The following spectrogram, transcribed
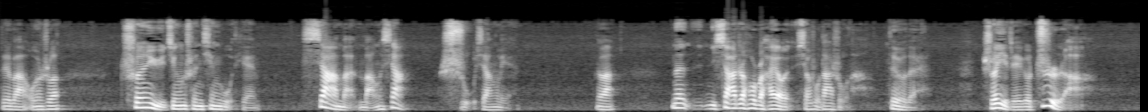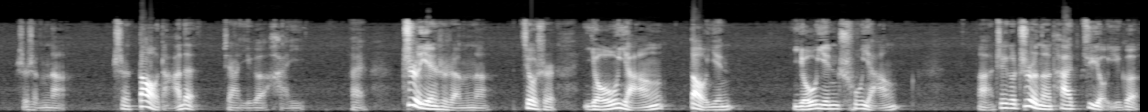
对吧？我们说。春雨惊春清谷天，夏满芒夏暑相连，对吧？那你夏至后边还有小暑大暑呢，对不对？所以这个至啊，是什么呢？是到达的这样一个含义。哎，至阴是什么呢？就是由阳到阴，由阴出阳。啊，这个至呢，它具有一个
